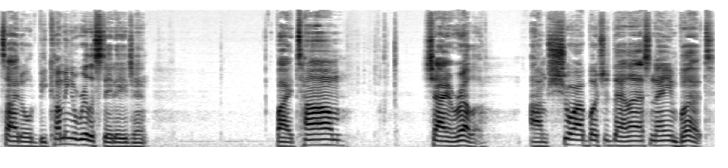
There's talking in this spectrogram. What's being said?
titled Becoming a Real Estate Agent by Tom Chiarella. I'm sure I butchered that last name, but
